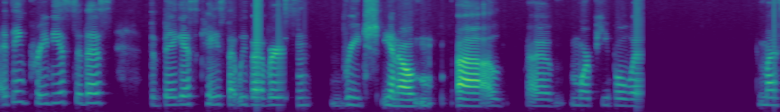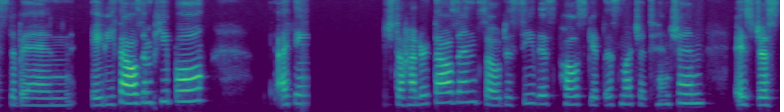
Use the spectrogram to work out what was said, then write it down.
I think previous to this, the biggest case that we've ever reached, you know, uh, uh, more people with must have been 80,000 people. I think reached 100,000. So to see this post get this much attention is just,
